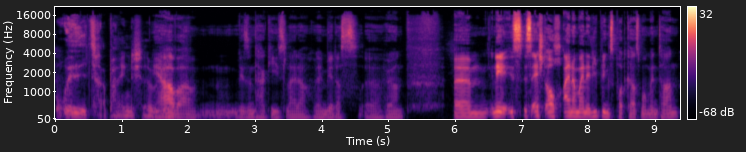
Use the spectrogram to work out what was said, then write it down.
Ultra peinlich. wirklich. Ja, aber mm, wir sind Hackies leider, wenn wir das äh, hören. Ähm, nee, ist, ist echt auch einer meiner Lieblingspodcasts momentan.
